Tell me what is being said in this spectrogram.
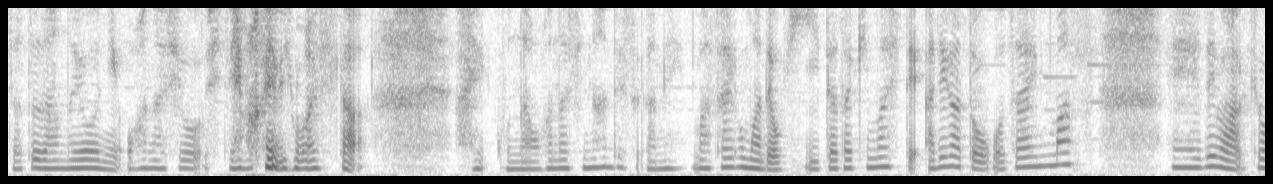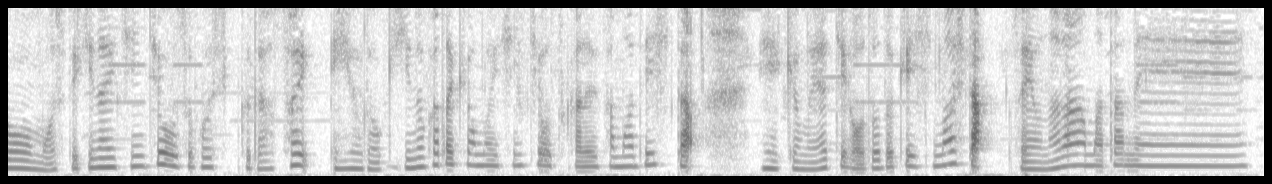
雑談のようにお話をしてまいりました。はい、こんなお話なんですがね、まあ、最後までお聴きいただきましてありがとうございます。えー、では今日も素敵な一日をお過ごしください。えー、夜お聴きの方今日も一日お疲れ様でした。えー、今日もやっちがお届けしました。さようなら、またね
